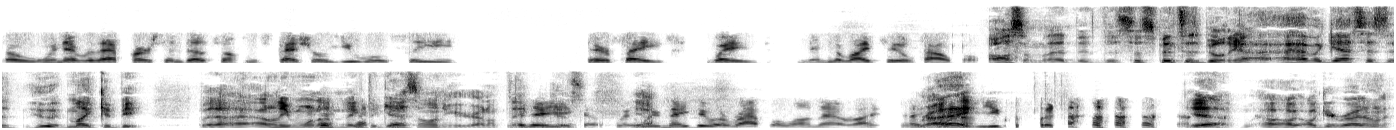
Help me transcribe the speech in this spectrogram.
So whenever that person does something special, you will see their face waved in the right field foul pole. Awesome. The, the, suspense is building. I, I, have a guess as to who it might could be, but I, I don't even want to make the guess on here. I don't think. there because, you go. We, yeah. we may do a raffle on that, right? That's Right. You put. Yeah, I'll, I'll get right on it.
